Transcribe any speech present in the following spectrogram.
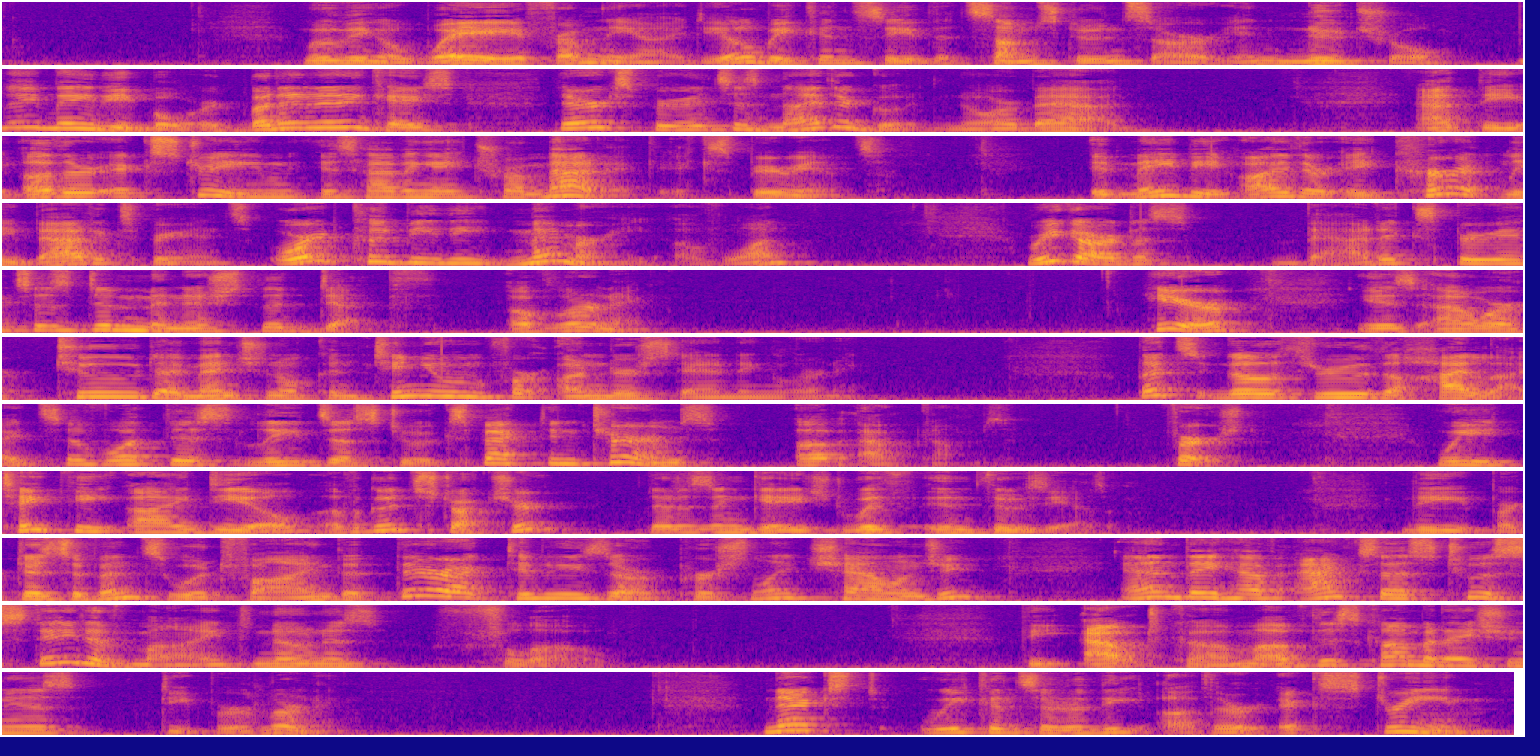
Moving away from the ideal, we can see that some students are in neutral. They may be bored, but in any case, their experience is neither good nor bad. At the other extreme is having a traumatic experience. It may be either a currently bad experience or it could be the memory of one. Regardless, bad experiences diminish the depth of learning. Here is our two-dimensional continuum for understanding learning. Let's go through the highlights of what this leads us to expect in terms of outcomes. First, we take the ideal of a good structure that is engaged with enthusiasm. The participants would find that their activities are personally challenging and they have access to a state of mind known as flow. The outcome of this combination is deeper learning. Next, we consider the other extreme.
